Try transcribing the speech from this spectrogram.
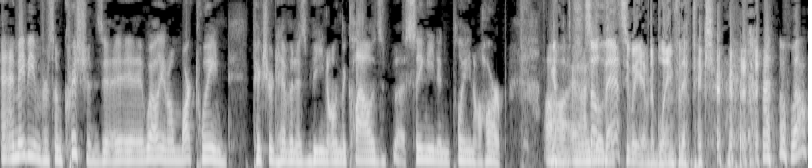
and maybe even for some Christians, uh, well, you know, Mark Twain pictured heaven as being on the clouds, uh, singing and playing a harp. Uh, and I so know that- that's who we have to blame for that picture. well,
